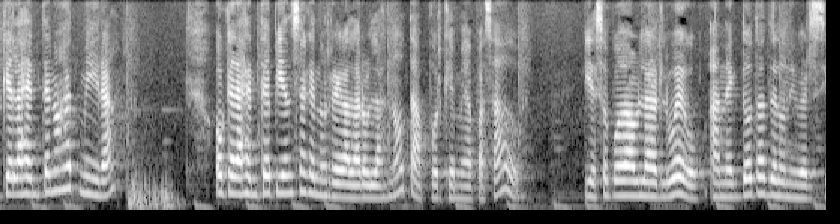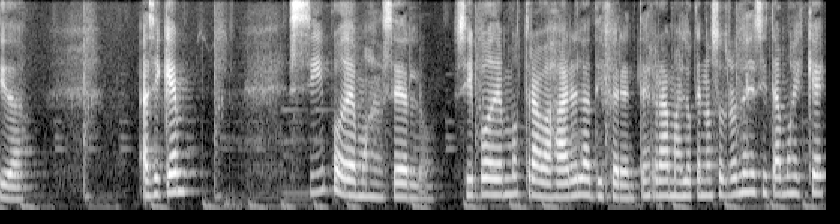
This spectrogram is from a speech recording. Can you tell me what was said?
Que la gente nos admira o que la gente piensa que nos regalaron las notas, porque me ha pasado. Y eso puedo hablar luego, anécdotas de la universidad. Así que sí podemos hacerlo, sí podemos trabajar en las diferentes ramas. Lo que nosotros necesitamos es que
